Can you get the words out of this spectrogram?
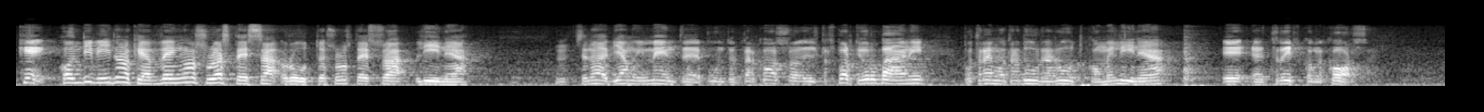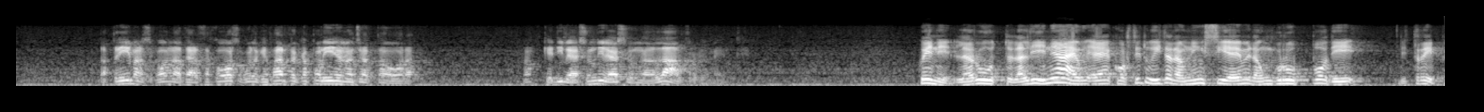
che condividono, che avvengono sulla stessa route, sulla stessa linea. Mm, se noi abbiamo in mente appunto il percorso dei trasporti urbani, potremmo tradurre route come linea e eh, trip come corsa. La prima, la seconda, la terza corsa, quella che parte dal capolinea a una certa ora, no? che diverse, sono diverse l'una dall'altra ovviamente. Quindi la route, la linea è, è, costituita da un insieme, da un gruppo di, di trip,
